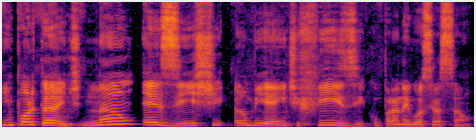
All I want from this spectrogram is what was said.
Importante, não existe ambiente físico para negociação.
